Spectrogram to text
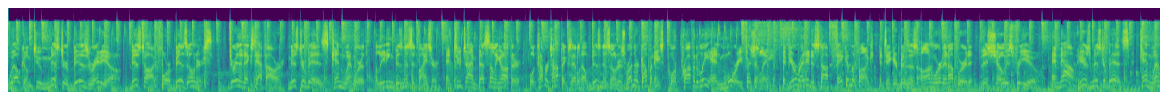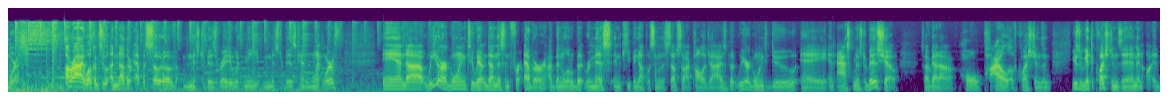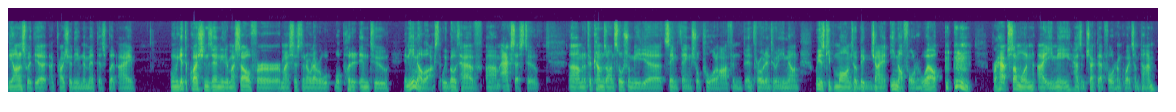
Welcome to Mr. Biz Radio, biz talk for biz owners. During the next half hour, Mr. Biz, Ken Wentworth, a leading business advisor and two time best selling author, will cover topics that'll help business owners run their companies more profitably and more efficiently. If you're ready to stop faking the funk and take your business onward and upward, this show is for you. And now, here's Mr. Biz, Ken Wentworth. All right, welcome to another episode of Mr. Biz Radio with me, Mr. Biz Ken Wentworth. And uh, we are going to, we haven't done this in forever. I've been a little bit remiss in keeping up with some of the stuff, so I apologize. But we are going to do a an Ask Mr. Biz show. So I've got a whole pile of questions. And usually we get the questions in, and uh, be honest with you, I probably shouldn't even admit this, but I, when we get the questions in, either myself or, or my assistant or whatever, we'll, we'll put it into an email box that we both have um, access to. Um, and if it comes on social media, same thing. She'll pull it off and, and throw it into an email. And we just keep them all into a big giant email folder. Well, perhaps someone, i.e., me, hasn't checked that folder in quite some time.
